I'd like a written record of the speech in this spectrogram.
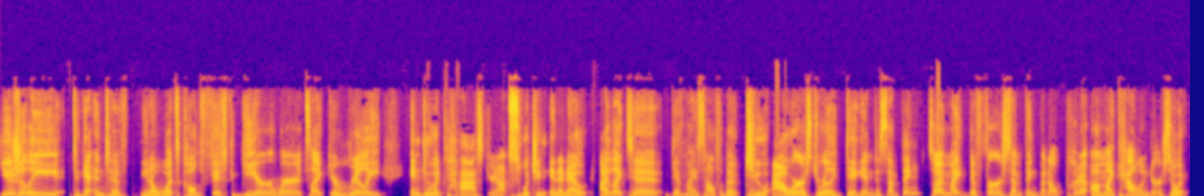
usually to get into, you know, what's called fifth gear, where it's like you're really into a task. You're not switching in and out. I like to give myself about two hours to really dig into something. So I might defer something, but I'll put it on my calendar so it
